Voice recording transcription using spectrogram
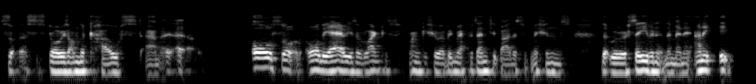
so, uh, stories on the coast and uh, uh all sort all the areas of Lancashire, Lancashire have been represented by the submissions that we're receiving at the minute, and it, it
